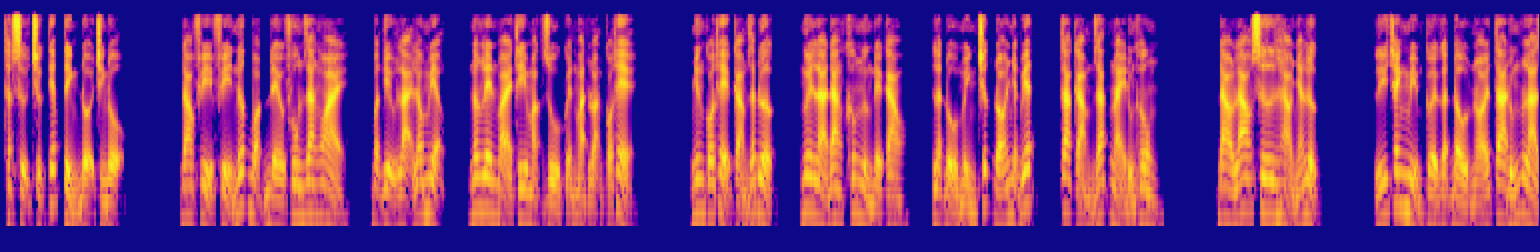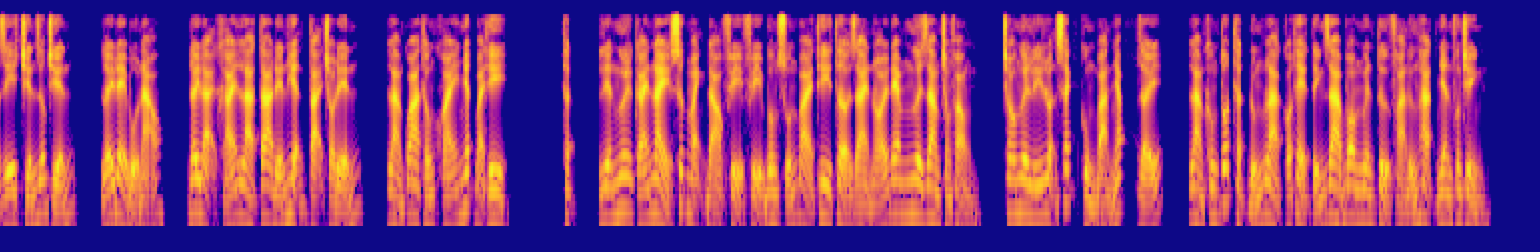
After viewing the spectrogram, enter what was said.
Thật sự trực tiếp tỉnh đội trình độ. Đào phỉ phỉ nước bọt đều phun ra ngoài, bận điệu lại lau miệng nâng lên bài thi mặc dù quyển mặt loạn có thể, nhưng có thể cảm giác được, ngươi là đang không ngừng đề cao, lật đổ mình trước đó nhận biết, ta cảm giác này đúng không? Đào lao sư hảo nhãn lực. Lý tranh mỉm cười gật đầu nói ta đúng là dĩ chiến dưỡng chiến, lấy đề bộ não, đây đại khái là ta đến hiện tại cho đến, làm qua thống khoái nhất bài thi. Thật, liền ngươi cái này sức mạnh đào phỉ phỉ buông xuống bài thi thở dài nói đem ngươi giam trong phòng, cho ngươi lý luận sách cùng bản nhắp giấy, làm không tốt thật đúng là có thể tính ra bom nguyên tử phản ứng hạt nhân phương trình.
